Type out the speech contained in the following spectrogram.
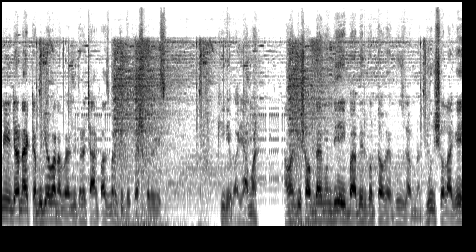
মিনিটেও না একটা ভিডিও বানাবো, এর ভিতরে চার, পাঁচবার কিন্তু ক্র্যাশ করে নিছে কি রে ভাই, আমার আমার কি সব ডায়মন্ড দিয়েই বা বের করতে হবে? বুঝলাম না। দুইশো লাগে।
